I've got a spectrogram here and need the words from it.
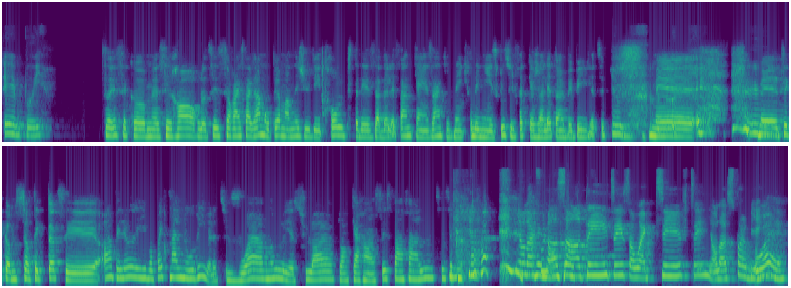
Eh boy c'est comme, c'est rare, là. sur Instagram, au pire, à un moment donné, j'ai eu des trolls, puis c'était des adolescents de 15 ans qui venaient écrire des niaiseries sur le fait que j'allais être un bébé, là, tu sais. mais, mais, tu sais, comme sur TikTok, c'est, ah, ben là, il va pas être mal nourri. Ben là, tu le vois, Arnaud, là, il a su l'air, genre 46, cet enfant-là, tu sais. ils ont l'air full en santé, tu sais, ils sont actifs, tu sais, ils ont l'air super bien. Ouais.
